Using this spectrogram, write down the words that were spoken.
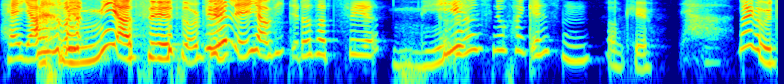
Hä? Hä, ja, Hast du mir nie erzählt, okay? natürlich habe ich dir das erzählt. Nee? Nur vergessen. Okay. Ja. Na gut,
